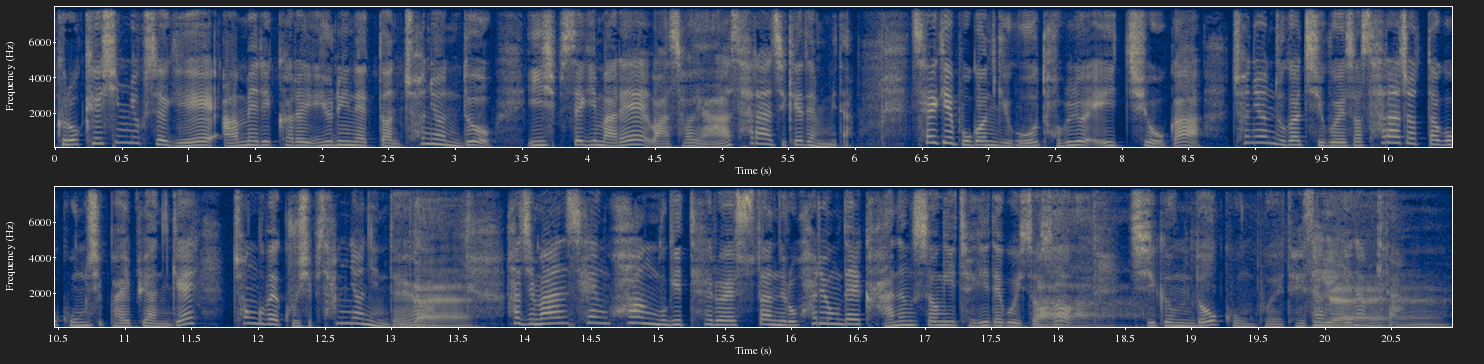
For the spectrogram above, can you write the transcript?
그렇게 16세기에 아메리카를 유린했던 천연두 20세기 말에 와서야 사라지게 됩니다. 세계보건기구 WHO가 천연두가 지구에서 사라졌다고 공식 발표한 게 1993년인데요. 네. 하지만 생화학무기 테러의 수단으로 활용될 가능성이 제기되고 있어서 아. 지금도 공포의 대상이긴 예. 합니다.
